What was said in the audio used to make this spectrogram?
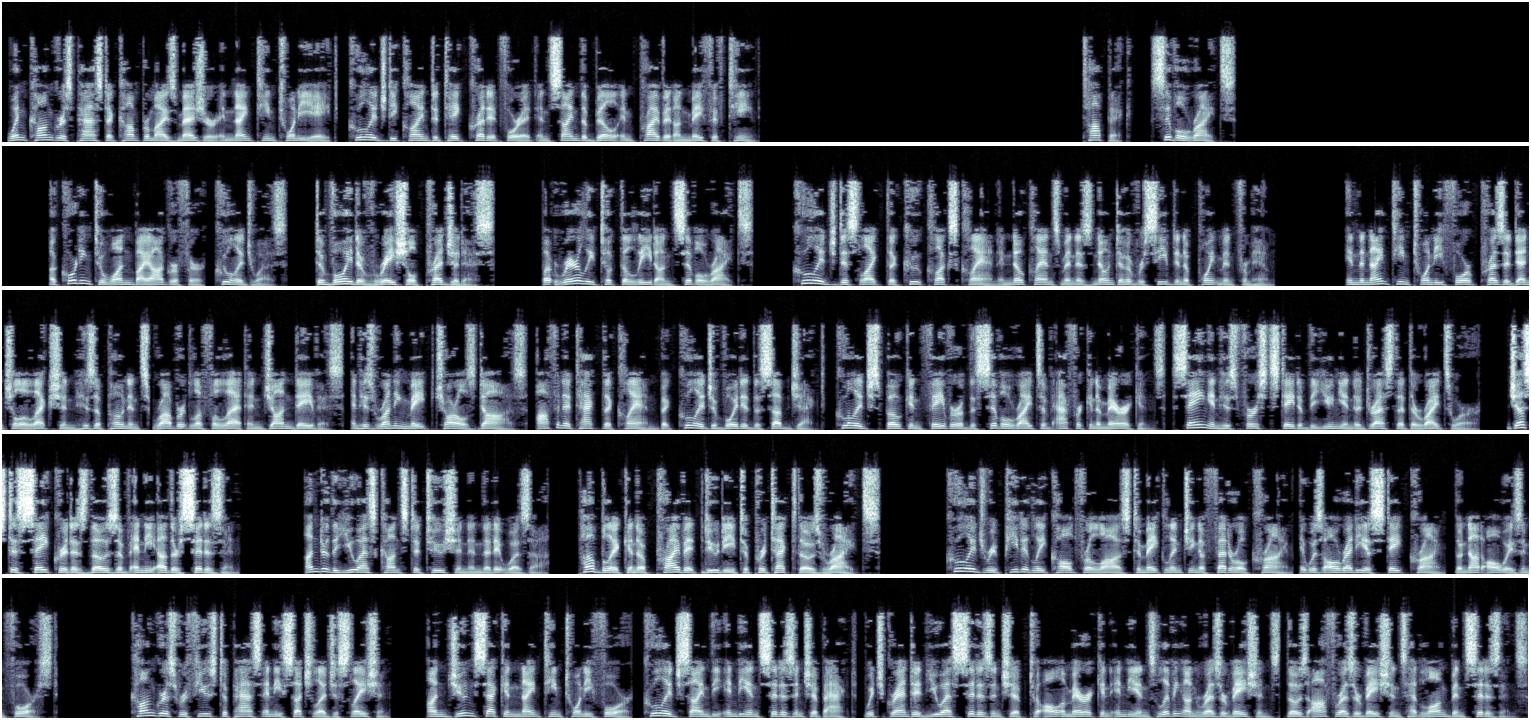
When Congress passed a compromise measure in 1928, Coolidge declined to take credit for it and signed the bill in private on May 15. Civil rights According to one biographer, Coolidge was devoid of racial prejudice, but rarely took the lead on civil rights. Coolidge disliked the Ku Klux Klan and no Klansman is known to have received an appointment from him. In the 1924 presidential election his opponents Robert La Follette and John Davis, and his running mate Charles Dawes, often attacked the Klan but Coolidge avoided the subject. Coolidge spoke in favor of the civil rights of African Americans, saying in his first State of the Union address that their rights were just as sacred as those of any other citizen under the U.S. Constitution and that it was a public and a private duty to protect those rights. Coolidge repeatedly called for laws to make lynching a federal crime it was already a state crime, though not always enforced. Congress refused to pass any such legislation. On June 2, 1924, Coolidge signed the Indian Citizenship Act, which granted U.S. citizenship to all American Indians living on reservations those off reservations had long been citizens.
